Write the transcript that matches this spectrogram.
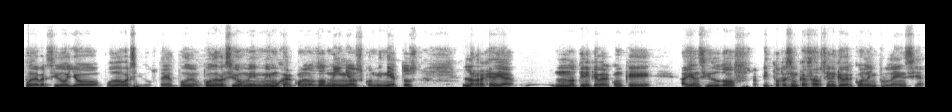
puede haber sido yo, pudo haber sido usted, pudo, pudo haber sido mi, mi, mujer con los dos niños, con mis nietos. La tragedia no tiene que ver con que hayan sido dos, repito, recién casados, tiene que ver con la imprudencia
